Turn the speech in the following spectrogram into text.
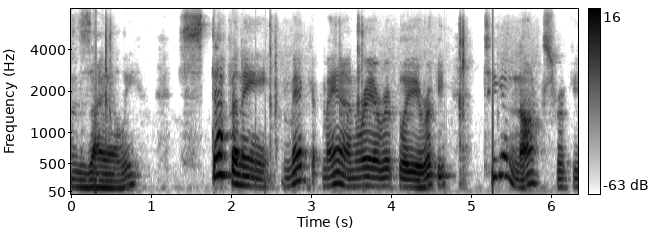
Zyeli, Stephanie McMahon, Rhea Ripley, rookie, Tegan Nox, rookie,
